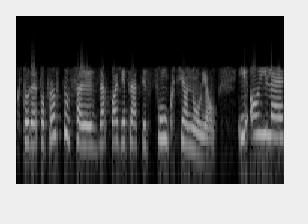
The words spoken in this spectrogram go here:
które po prostu w, zakładzie pracy funkcjonują. I o ile y,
